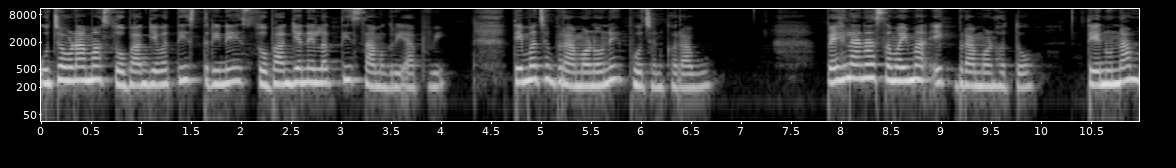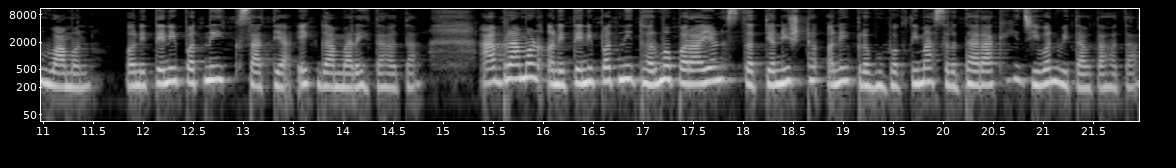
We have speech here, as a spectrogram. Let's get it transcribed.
ઉજવણામાં સૌભાગ્યવતી સ્ત્રીને સૌભાગ્યને લગતી સામગ્રી આપવી, તેમજ બ્રાહ્મણોને ભોજન કરાવવું. પહેલાંના સમયમાં એક બ્રાહ્મણ હતો. તેનું નામ વામન અને તેની પત્ની સાત્યા એક ગામમાં રહેતા હતા. આ બ્રાહ્મણ અને તેની પત્ની ધર્મપરાયણ, સત્યનિષ્ઠ અને પ્રભુ ભક્તિમાં શ્રદ્ધા રાખી જીવન વિતાવતા હતા.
